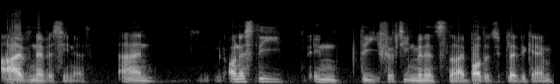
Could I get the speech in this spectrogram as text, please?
I've never seen it. And honestly, in the 15 minutes that I bothered to play the game,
